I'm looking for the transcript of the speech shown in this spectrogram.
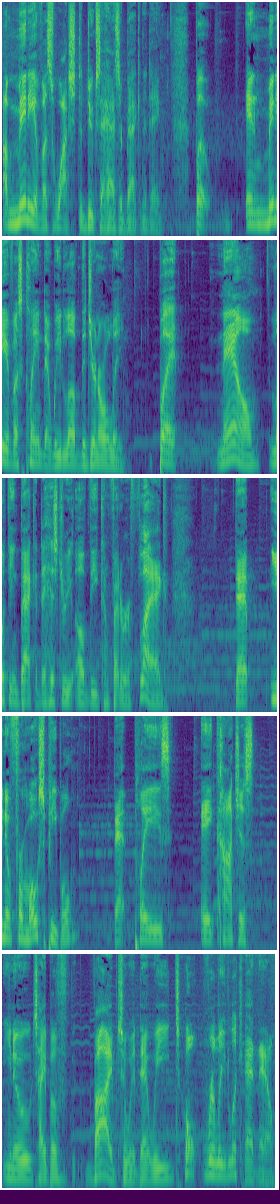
Uh, many of us watched the dukes of hazzard back in the day but and many of us claimed that we loved the general lee. But now looking back at the history of the confederate flag that you know for most people that plays a conscious you know, type of vibe to it that we don't really look at now.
